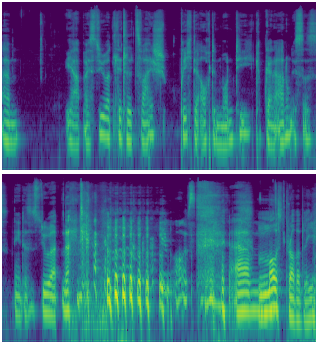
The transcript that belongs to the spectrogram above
ähm, ja, bei Stuart Little 2 spricht er auch den Monty. Ich habe keine Ahnung, ist das, nee, das ist Stuart, ne? Most. ähm, Most probably.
